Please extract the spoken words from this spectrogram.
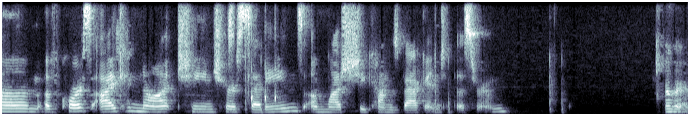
Um, of course, I cannot change her settings unless she comes back into this room. Okay.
